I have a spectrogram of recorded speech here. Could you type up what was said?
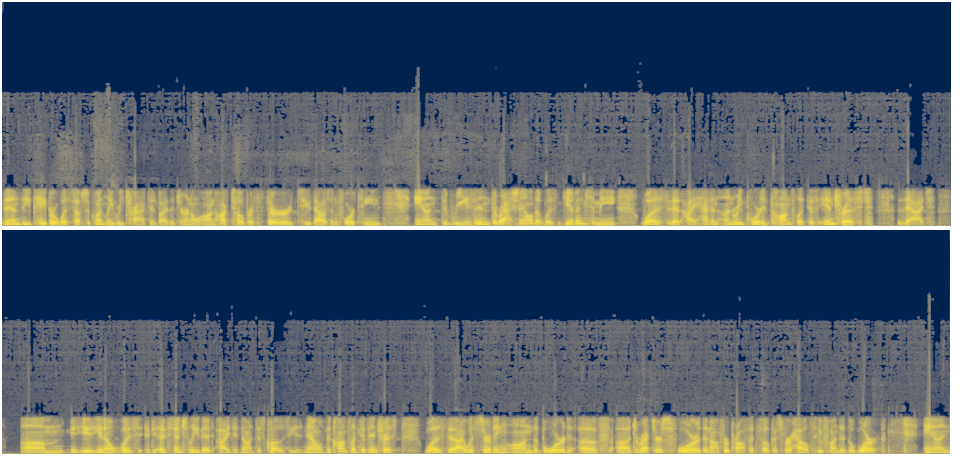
then the paper was subsequently retracted by the journal on October 3rd, 2014. And the reason, the rationale that was given to me was that I had an unreported conflict of interest that um, you, you, know, was essentially that I did not disclose. Now, the conflict of interest was that I was serving on the board of uh, directors for the not-for-profit Focus for Health, who funded the work. And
